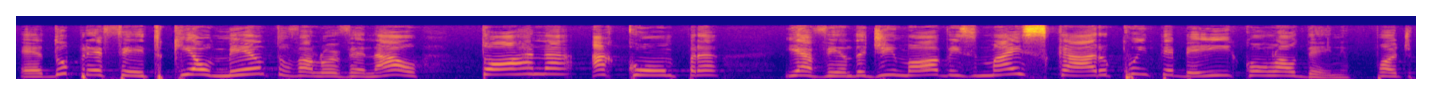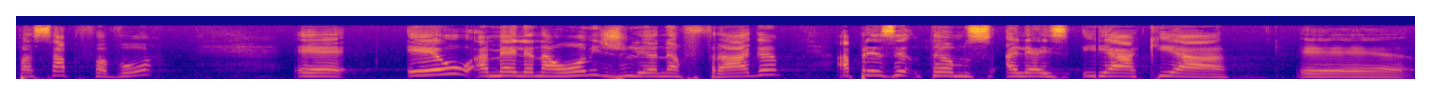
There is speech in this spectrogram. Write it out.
é, do prefeito que aumenta o valor venal torna a compra e a venda de imóveis mais caro com ITBI e com Laudênio. Pode passar, por favor? É, eu, Amélia Naomi e Juliana Fraga, apresentamos, aliás, e aqui a, é,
